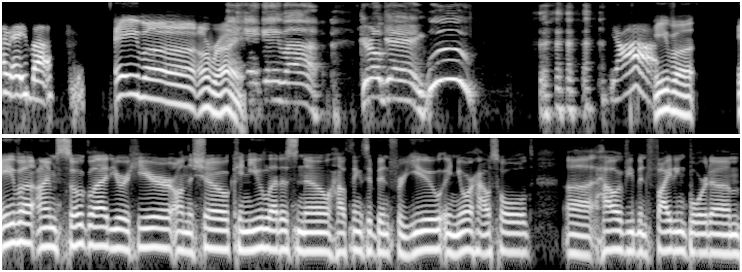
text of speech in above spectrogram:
I'm Ava. Ava. All right. Hey, Ava, girl gang, woo! Yeah. Ava, Ava, I'm so glad you're here on the show. Can you let us know how things have been for you in your household? Uh, how have you been fighting boredom?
